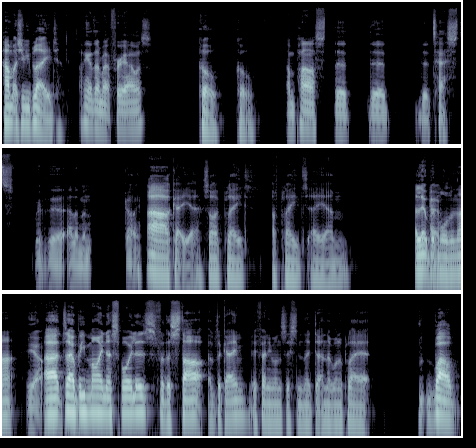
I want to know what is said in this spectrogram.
how much have you played? I think I've done about three hours. Cool, cool. I'm past the the the tests with the element guy. Ah, okay, yeah. So I've played, I've played a um, a little bit more than that. Yeah. Uh, there'll be minor spoilers for the start of the game if anyone's listening and they want to play it. Well,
